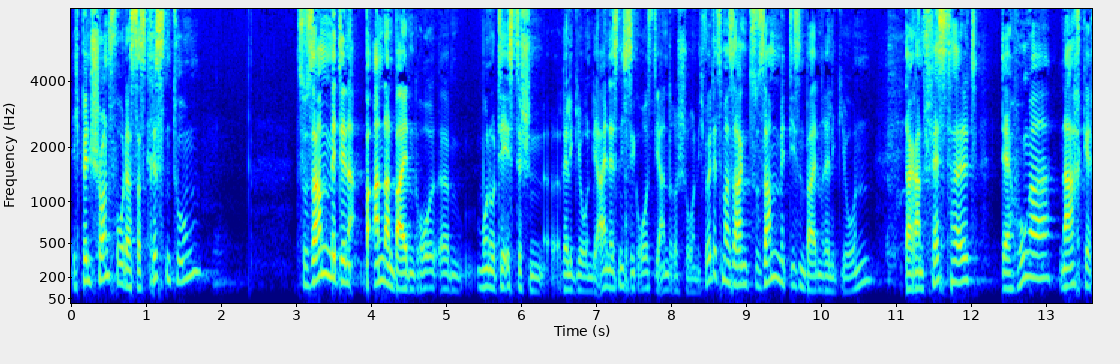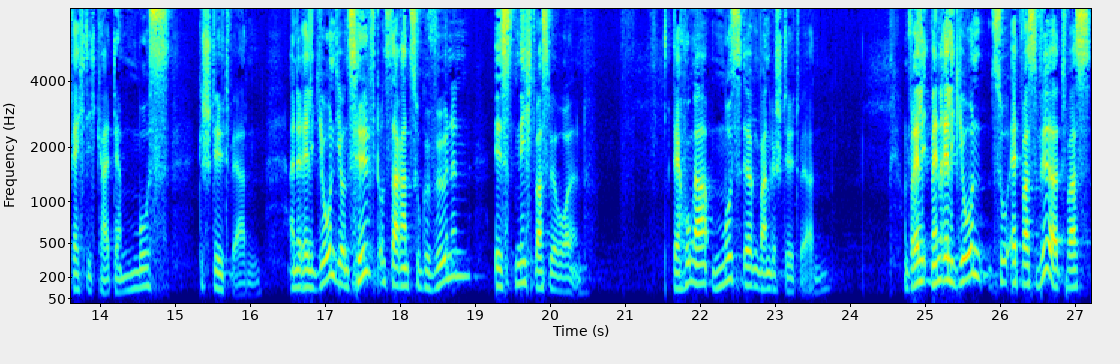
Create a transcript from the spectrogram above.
Ich bin schon froh, dass das Christentum zusammen mit den anderen beiden ähm, monotheistischen Religionen, die eine ist nicht so groß, die andere schon, ich würde jetzt mal sagen, zusammen mit diesen beiden Religionen daran festhält, der Hunger nach Gerechtigkeit, der muss gestillt werden. Eine Religion, die uns hilft, uns daran zu gewöhnen, ist nicht, was wir wollen. Der Hunger muss irgendwann gestillt werden. Und wenn Religion zu etwas wird, was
